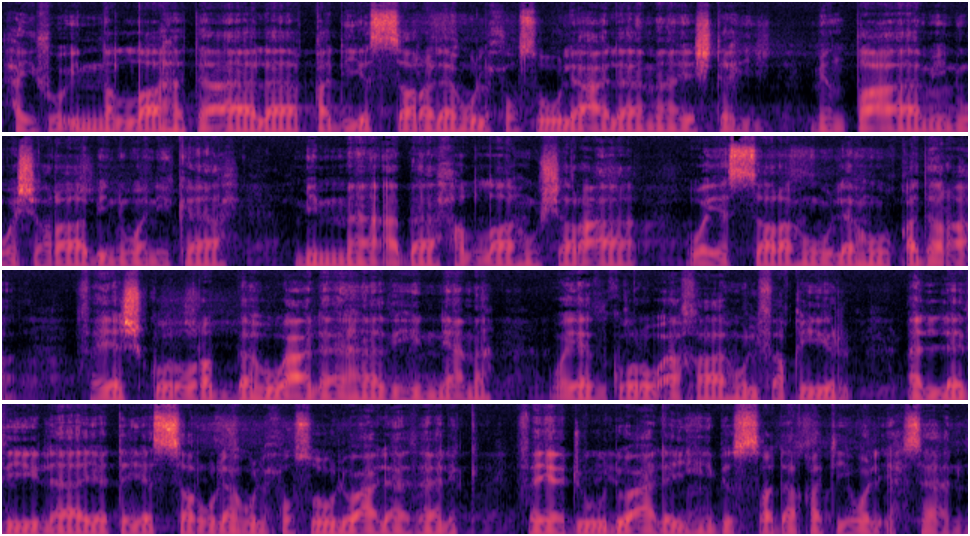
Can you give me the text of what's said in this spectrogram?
حيث إن الله تعالى قد يسر له الحصول على ما يشتهي من طعام وشراب ونكاح مما أباح الله شرعا ويسره له قدرا فيشكر ربه على هذه النعمة ويذكر أخاه الفقير الذي لا يتيسر له الحصول على ذلك فيجود عليه بالصدقة والإحسان.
